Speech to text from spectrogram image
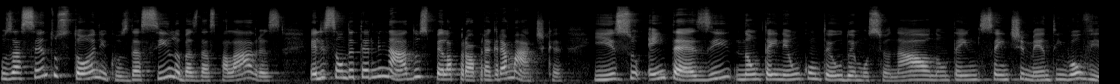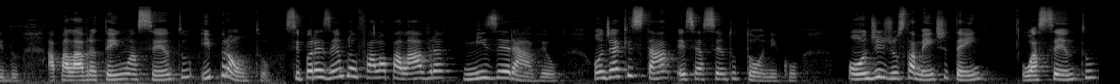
Os acentos tônicos das sílabas das palavras, eles são determinados pela própria gramática. E isso, em tese, não tem nenhum conteúdo emocional, não tem um sentimento envolvido. A palavra tem um acento e pronto. Se, por exemplo, eu falo a palavra miserável, onde é que está esse acento tônico? Onde justamente tem o acento,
